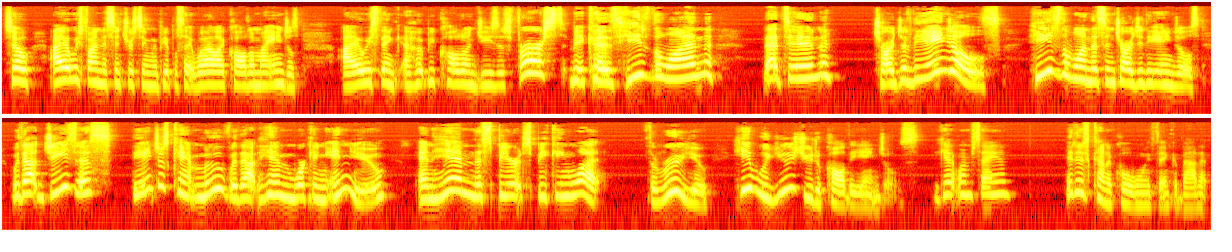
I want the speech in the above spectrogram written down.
So I always find this interesting when people say, well, I called on my angels. I always think, I hope you called on Jesus first because he's the one that's in charge of the angels. He's the one that's in charge of the angels. Without Jesus, the angels can't move without him working in you and him, the spirit speaking what? Through you. He will use you to call the angels. You get what I'm saying? It is kind of cool when we think about it.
